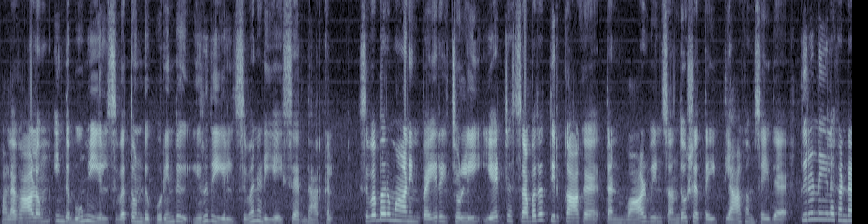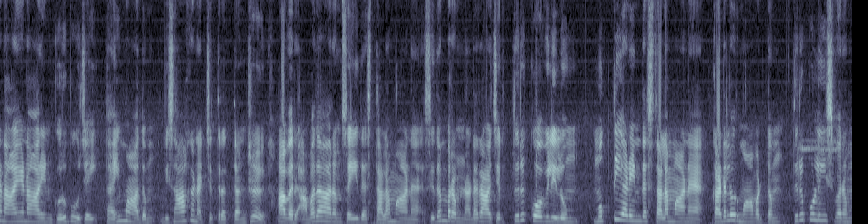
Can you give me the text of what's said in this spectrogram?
பலகாலம் இந்த பூமியில் சிவத்தொண்டு புரிந்து இறுதியில் சிவனடியை சேர்ந்தார்கள். சிவபெருமானின் பெயரைச் சொல்லி ஏற்ற சபதத்திற்காக தன் வாழ்வின் சந்தோஷத்தை தியாகம் செய்த திருநீலகண்ட நாயனாரின் குருபூஜை தை மாதம் விசாக நட்சத்திரத்தன்று அவர் அவதாரம் செய்த ஸ்தலமான சிதம்பரம் நடராஜர் திருக்கோவிலிலும் முக்தியடைந்த ஸ்தலமான கடலூர் மாவட்டம் திருப்புலீஸ்வரம்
